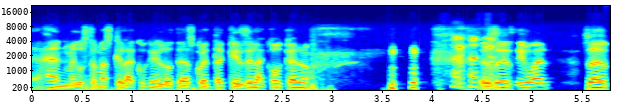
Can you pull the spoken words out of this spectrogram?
Ah, me gusta más que la coca y luego te das cuenta que es de la coca, ¿no? o sea, es igual. O sea,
